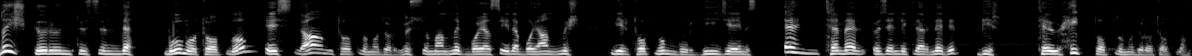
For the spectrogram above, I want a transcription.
dış görüntüsünde bu mu toplum? İslam toplumudur. Müslümanlık boyasıyla boyanmış bir toplumdur diyeceğimiz en temel özellikler nedir? Bir, tevhid toplumudur o toplum.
